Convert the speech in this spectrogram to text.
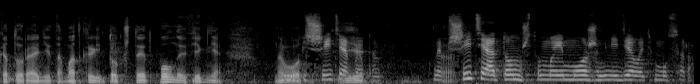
который они там открыли только что, это полная фигня. Вот. Напишите и... об этом. Напишите о том, что мы можем не делать мусора.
